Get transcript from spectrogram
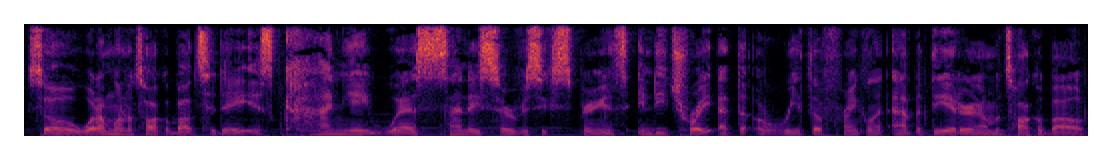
So, what I'm going to talk about today is Kanye West Sunday service experience in Detroit at the Aretha Franklin Amphitheater, and I'm going to talk about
